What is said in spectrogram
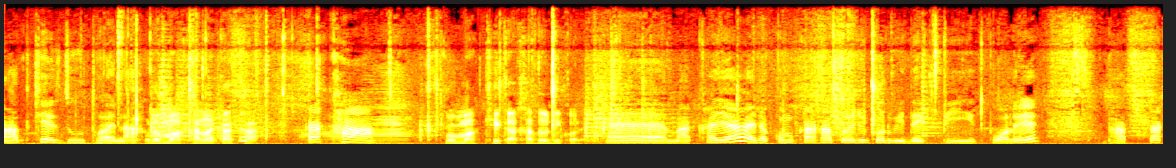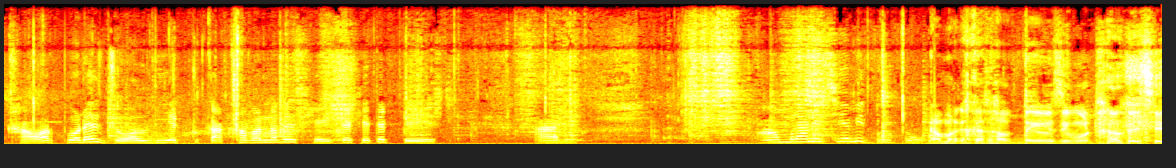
ভাত খেয়ে জুত হয় না। ওটা মাখা না কাকা কাখা। ও মাখিয়ে কাকা তৈরি করে? হ্যাঁ মাখাইয়া এরকম কাকা তৈরি করবি দেখবি। পরে ভাতটা খাওয়ার পরে জল দিয়ে একটু কাকা বানাবে সেইটা খেতে টেস্ট আর আমরা নিচ্ছি আমি দুটো। আমার কাকা সব থেকে বেশি মোটা হয়েছে।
